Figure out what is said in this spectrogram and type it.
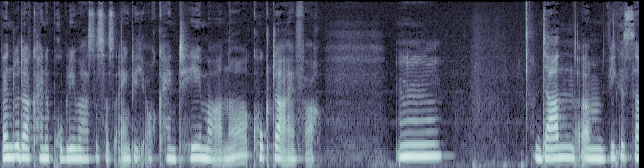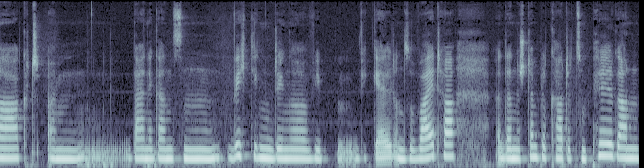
wenn du da keine Probleme hast, ist das eigentlich auch kein Thema. Ne? Guck da einfach. Mm. Dann, ähm, wie gesagt, ähm, deine ganzen wichtigen Dinge wie, wie Geld und so weiter, äh, deine Stempelkarte zum Pilgern.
